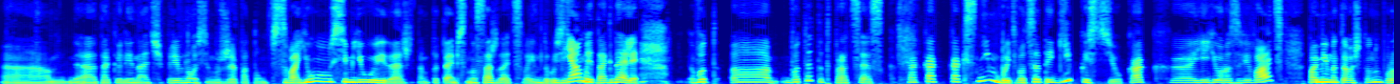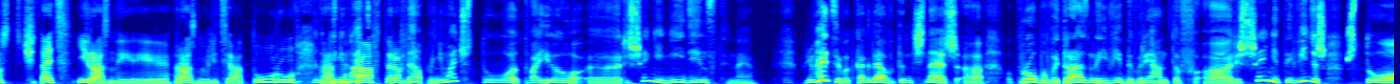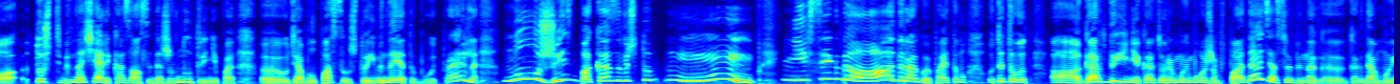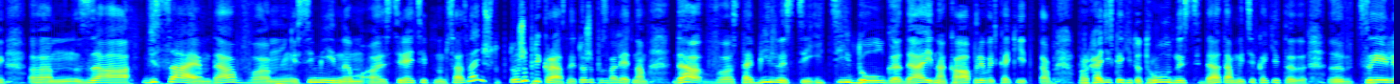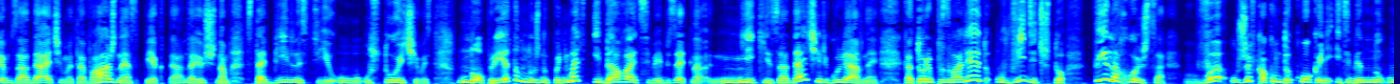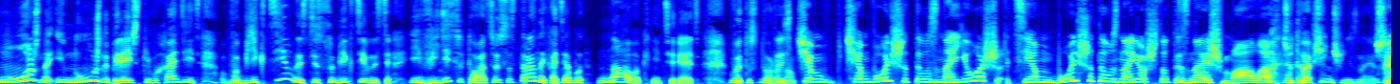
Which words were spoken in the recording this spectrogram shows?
mm-hmm. э, так или иначе привносим уже потом в свою семью и даже там пытаемся насаждать своим друзьям mm-hmm. и так далее. Вот, э, вот этот процесс, как, как, как с ним быть, вот с этой гибкостью, как э, ее развивать, помимо того, что, ну, просто читать и разные, разные разную литературу, ну, разных понимать, авторов. Да, понимать, что твое э, решение не единственное. Понимаете, вот когда ты начинаешь э, пробовать разные виды вариантов э, решений, ты видишь, что то, что тебе вначале казалось, и даже внутренне э, у тебя был посыл, что именно это будет правильно, ну, жизнь показывает, что м-м, не всегда, дорогой. Поэтому вот это вот э, гордыня, которой мы можем впадать, особенно э, когда мы э, зависаем да, в э, семейном э, стереотипном сознании, что тоже прекрасно и тоже позволяет нам да, в стабильности идти долго да, и накапливать накапливать какие-то там, проходить какие-то трудности, да, там идти в какие-то э, целям, задачам, это важный аспект, да, дающий нам стабильность и устойчивость. Но при этом нужно понимать и давать себе обязательно некие задачи регулярные, которые позволяют увидеть, что ты находишься в, уже в каком-то коконе, и тебе ну, можно и нужно периодически выходить в объективности, субъективности и видеть ситуацию со стороны, хотя бы навык не терять в эту сторону. То есть чем, чем больше ты узнаешь, тем больше ты узнаешь, что ты знаешь мало. Что ты вообще ничего не знаешь.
